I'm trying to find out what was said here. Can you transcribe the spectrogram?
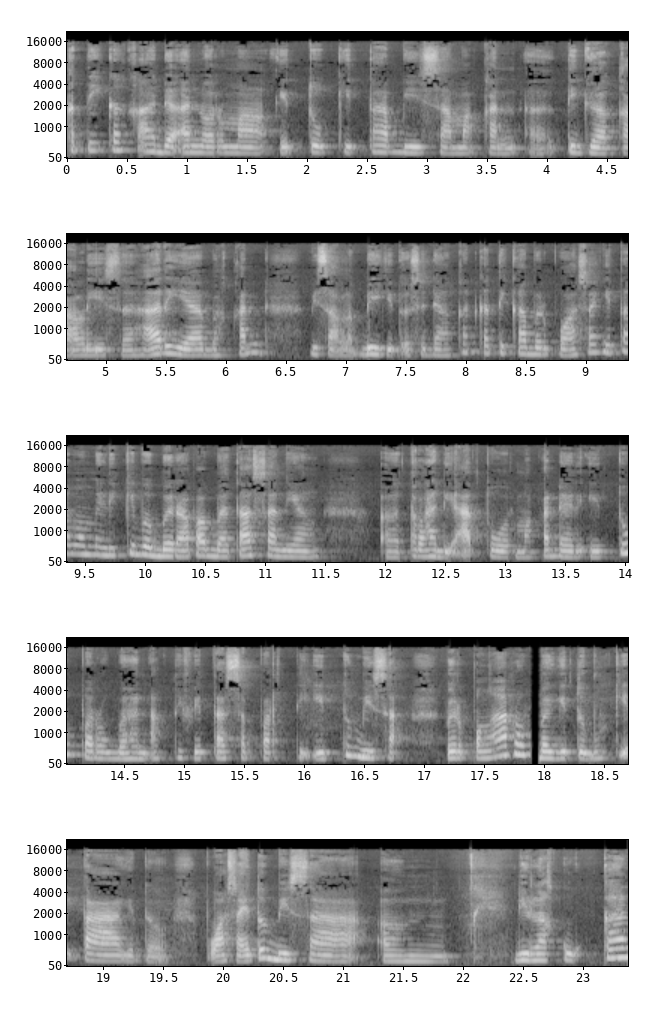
ketika keadaan normal itu kita bisa makan uh, tiga kali sehari ya bahkan bisa lebih gitu. Sedangkan ketika berpuasa kita memiliki beberapa batasan yang uh, telah diatur. Maka dari itu perubahan aktivitas seperti itu bisa berpengaruh bagi tubuh kita gitu. Puasa itu bisa um, dilakukan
